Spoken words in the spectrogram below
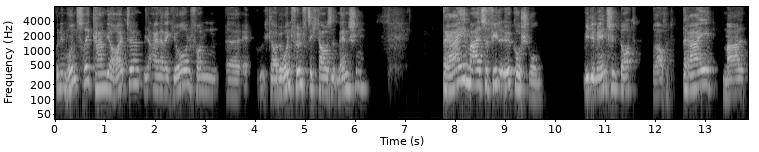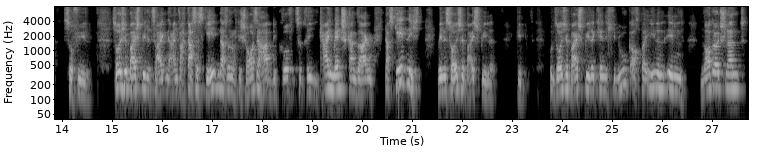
Und im Hunsrück haben wir heute in einer Region von, äh, ich glaube, rund 50.000 Menschen dreimal so viel Ökostrom, wie die Menschen dort brauchen. Dreimal so viel. Solche Beispiele zeigen einfach, dass es geht und dass wir noch die Chance haben, die Kurven zu kriegen. Kein Mensch kann sagen, das geht nicht, wenn es solche Beispiele. Und solche Beispiele kenne ich genug. Auch bei Ihnen in Norddeutschland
